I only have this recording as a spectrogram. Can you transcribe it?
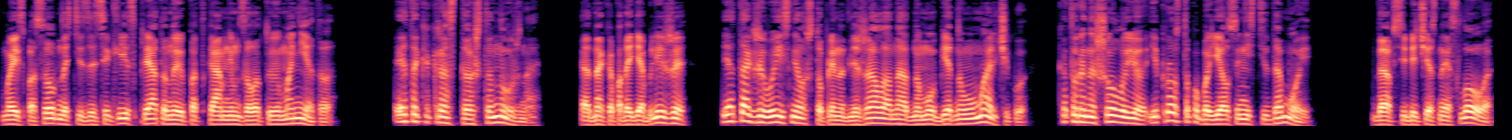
мои способности засекли спрятанную под камнем золотую монету. Это как раз то, что нужно. Однако, подойдя ближе, я также выяснил, что принадлежала она одному бедному мальчику, который нашел ее и просто побоялся нести домой. Дав себе честное слово,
